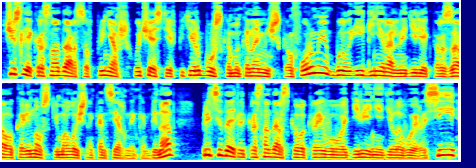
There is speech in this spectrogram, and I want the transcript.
В числе краснодарцев, принявших участие в Петербургском экономическом форуме, был и генеральный директор ЗАО «Кореновский молочно-консервный комбинат», председатель Краснодарского краевого отделения деловой России,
